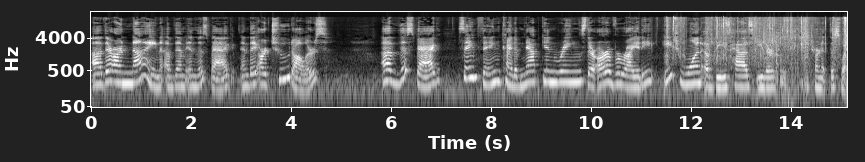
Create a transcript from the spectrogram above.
uh, there are nine of them in this bag and they are two dollars uh, this bag same thing kind of napkin rings there are a variety each one of these has either ooh, turn it this way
